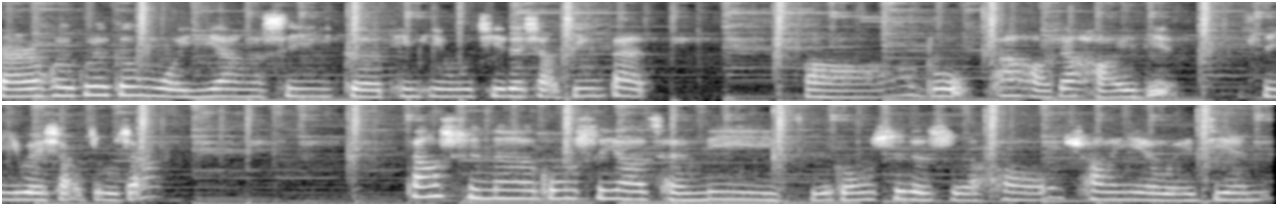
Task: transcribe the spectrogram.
反而回归跟我一样是一个平平无奇的小金蛋。哦，不，他好像好一点，是一位小组长。当时呢，公司要成立子公司的时候，创业维艰。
